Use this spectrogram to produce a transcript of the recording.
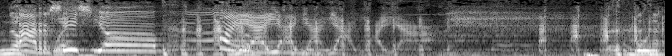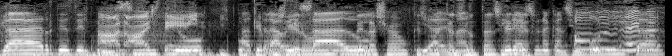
no, Tarcisio. Ay, ay, ay, ay, ay, ay, ay. Vulgar desde el No, no, este, principio. ¿Y por qué pusieron Bella Ciao, que es una canción tan seria? Es una canción bonita. Eh,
